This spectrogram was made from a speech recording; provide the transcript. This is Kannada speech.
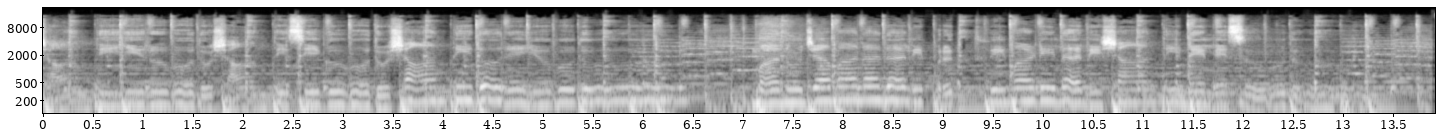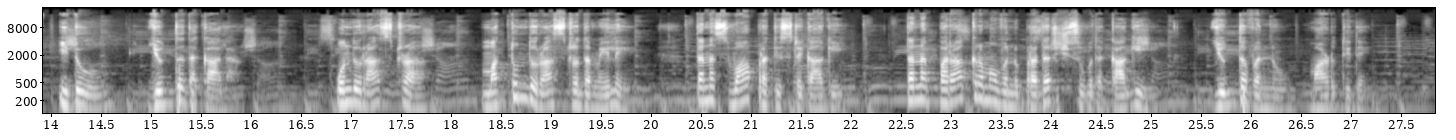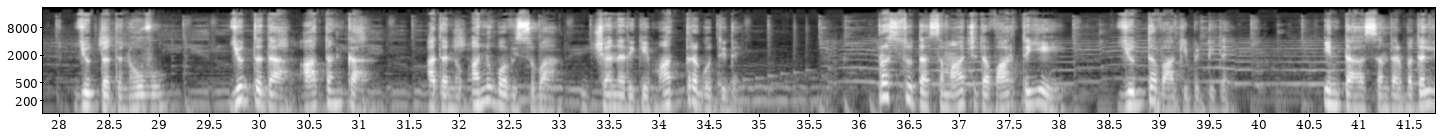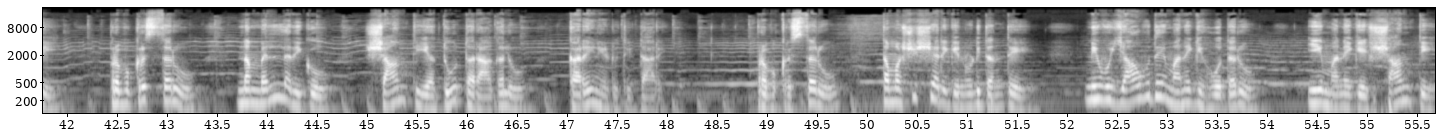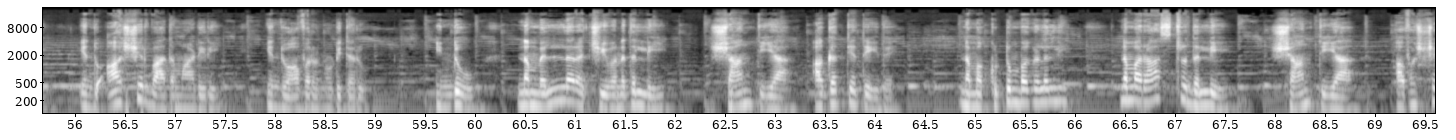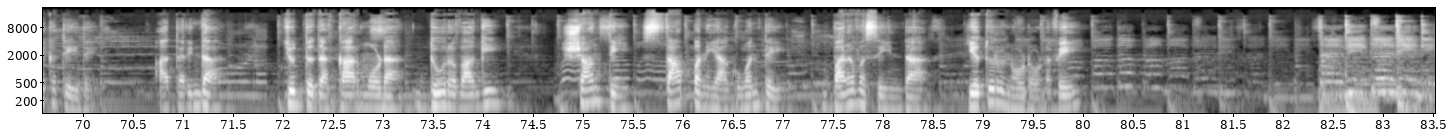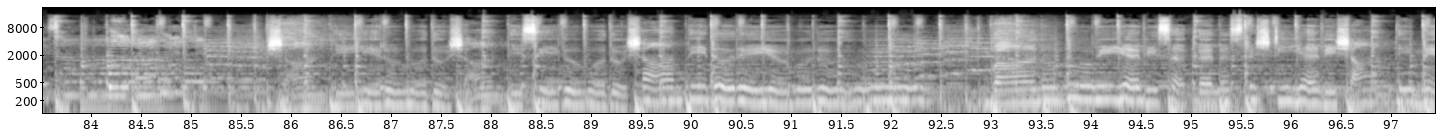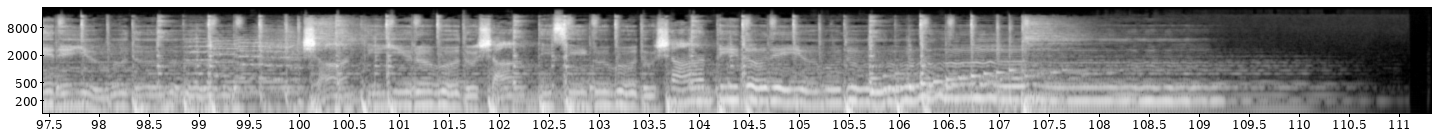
ಶಾಂತಿ ಇರುವುದು, ಶಾಂತಿ ಸಿಗುವುದು, ಶಾಂತಿ ದೊರೆಯುವುದು. ಮನುಜ ಮನದಲ್ಲಿ, ಪೃಥ್ವಿ ಮಡಿಲಲ್ಲಿ ಶಾಂತಿ ನೆಲೆಸುವುದು. ಇದು ಯುದ್ಧದ ಕಾಲ. ಒಂದು ರಾಷ್ಟ್ರ ಮತ್ತೊಂದು ರಾಷ್ಟ್ರದ ಮೇಲೆ ತನ್ನ ಸ್ವಪ್ರತಿಷ್ಠೆಗಾಗಿ, ತನ್ನ ಪರಾಕ್ರಮವನ್ನು ಪ್ರದರ್ಶಿಸುವುದಕ್ಕಾಗಿ ಯುದ್ಧವನ್ನು ಮಾಡುತ್ತಿದೆ. ಯುದ್ಧದ ನೋವು ಯುದ್ಧದ ಆತಂಕ ಅದನ್ನು ಅನುಭವಿಸುವ ಜನರಿಗೆ ಮಾತ್ರ ಗೊತ್ತಿದೆ. ಪ್ರಸ್ತುತ ಸಮಾಜದ ವಾರ್ತೆಯೇ ಯುದ್ಧವಾಗಿ ಬಿಟ್ಟಿದೆ ಇಂತಹ ಸಂದರ್ಭದಲ್ಲಿ ಪ್ರಭು ಕ್ರಿಸ್ತರು ನಮ್ಮೆಲ್ಲರಿಗೂ ಶಾಂತಿಯ ದೂತರಾಗಲು ಕರೆ ನೀಡುತ್ತಿದ್ದಾರೆ. ಪ್ರಭು ಕ್ರಿಸ್ತರು ತಮ್ಮ ಶಿಷ್ಯರಿಗೆ ನುಡಿದಂತೆ, ನೀವು ಯಾವುದೇ ಮನೆಗೆ ಹೋದರೂ ಈ ಮನೆಗೆ ಶಾಂತಿ ಎಂದು ಆಶೀರ್ವಾದ ಮಾಡಿರಿ ಎಂದು ಅವರು ನುಡಿದರು. ಇಂದು ನಮ್ಮೆಲ್ಲರ ಜೀವನದಲ್ಲಿ ಶಾಂತಿಯ ಅಗತ್ಯತೆ ಇದೆ. ನಮ್ಮ ಕುಟುಂಬಗಳಲ್ಲಿ, ನಮ್ಮ ರಾಷ್ಟ್ರದಲ್ಲಿ ಶಾಂತಿಯ ಅವಶ್ಯಕತೆ ಇದೆ. ಆದ್ದರಿಂದ ಯುದ್ಧದ ಕಾರ್ಮೋಡ ದೂರವಾಗಿ ಶಾಂತಿ ಸ್ಥಾಪನೆಯಾಗುವಂತೆ ಭರವಸೆಯಿಂದ ಎದುರು ನೋಡೋಣವೇ. ಶಾಂತಿ ಶಾಂತಿ ದೊರೆಯುವುದು. ಭಾನುಭುವಿಯಲಿ ಸಕಲ ಸೃಷ್ಟಿಯಲ್ಲಿ ಶಾಂತಿ ಮೆರೆಯುವುದು. ಶಾಂತಿ ಇರುವುದು ಶಾಂತಿ ಸಿಗುವುದು ಶಾಂತಿ ದೊರೆಯುವುದು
